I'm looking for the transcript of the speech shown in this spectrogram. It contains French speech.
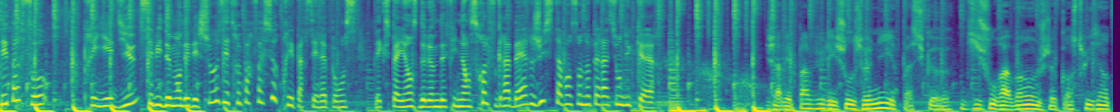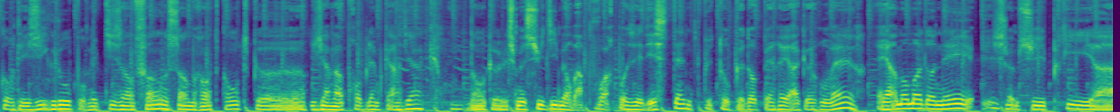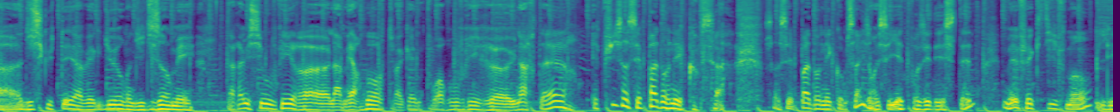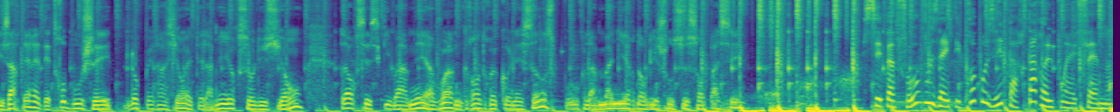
C'est pas faux. Prier Dieu, c'est lui demander des choses et être parfois surpris par ses réponses. L'expérience de l'homme de finance Rolf Graber juste avant son opération du cœur. J'avais pas vu les choses venir parce que dix jours avant, je construisais encore des igloos pour mes petits-enfants sans me rendre compte qu'il y avait un problème cardiaque. Donc je me suis dit, mais on va pouvoir poser des stents plutôt que d'opérer à cœur ouvert. Et à un moment donné, je me suis pris à discuter avec Dieu en lui disant, mais tu as réussi à ouvrir euh, la mer morte, tu vas quand même pouvoir ouvrir euh, une artère. Et puis ça s'est pas donné comme ça. Ça s'est pas donné comme ça. Ils ont essayé de poser des stents, mais effectivement, les artères étaient trop bouchées. L'opération était la meilleure solution. Alors c'est ce qui m'a amené à avoir une grande reconnaissance pour la manière dont les choses se sont passées. C'est pas faux, vous a été proposé par parole.fm.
